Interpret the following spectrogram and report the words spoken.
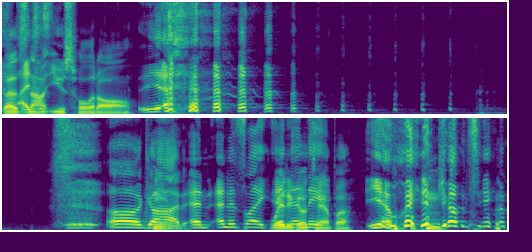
That's I not just- useful at all. Yeah. Oh hmm. God, and and it's like Way to go, they- Tampa. Yeah, way to hmm. go, Tampa.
